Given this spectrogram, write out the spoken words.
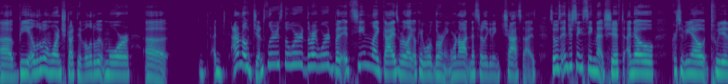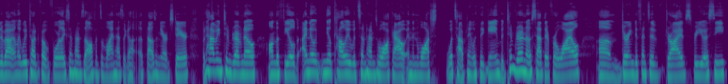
uh, be a little bit more instructive, a little bit more uh I don't know if gentler is the word, the right word, but it seemed like guys were like, okay, we're learning. We're not necessarily getting chastised. So it was interesting seeing that shift. I know Chris Savino tweeted about, and like we've talked about before, like sometimes the offensive line has like a, a thousand yard stare, but having Tim Drevno on the field, I know Neil Callaway would sometimes walk out and then watch what's happening with the game, but Tim Drevno sat there for a while, um, during defensive drives for USC.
